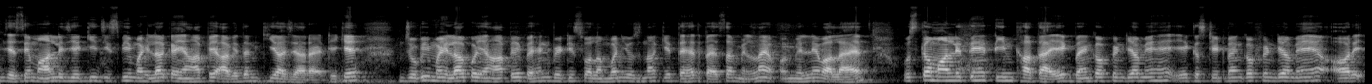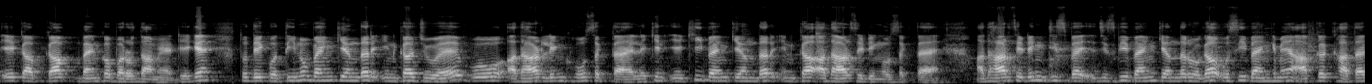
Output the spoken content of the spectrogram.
जैसे मान लीजिए कि जिस भी महिला का यहाँ पे आवेदन किया जा रहा है, ठीक है? जो भी महिला को यहाँ पे बहन बेटी स्वावलंबन योजना के तहत पैसा मिलना है मिलने वाला है, उसका मान लेते हैं तीन खाता है। एक बैंक ऑफ़ इंडिया में है, एक स्टेट बैंक ऑफ़ इंडिया में है और एक आपका बैंक ऑफ़ बड़ौदा में है, ठीक है? तो देखो, तीनों बैंक के अंदर इनका जो है वो आधार लिंक हो सकता है, लेकिन एक ही बैंक के अंदर इनका आधार सीडिंग हो सकता है। आधार सीडिंग जिस जिस भी बैंक के अंदर होगा, उसी बैंक में आपका खाता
